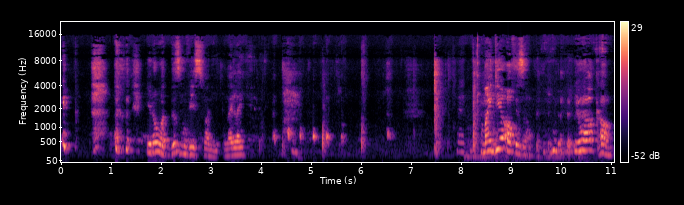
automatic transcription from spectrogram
You know what? This movie is funny, and I like it. My dear officer, you're welcome.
